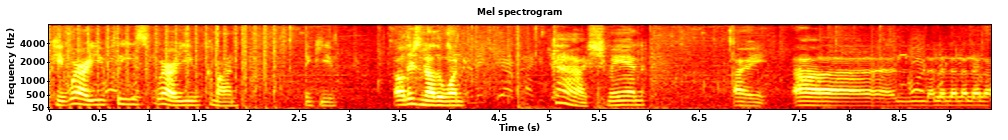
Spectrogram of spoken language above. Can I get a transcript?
Okay, where are you, please? Where are you? Come on. Thank you. Oh, there's another one. Gosh, man. Alright. Uh, la, la, la,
